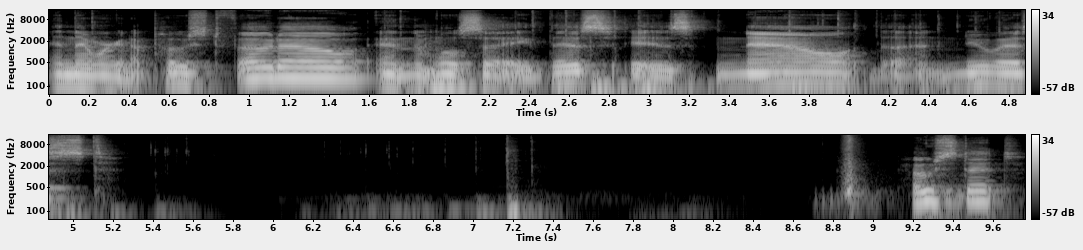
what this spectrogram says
and then we're going to post photo and then we'll say this is now the newest. Post it.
